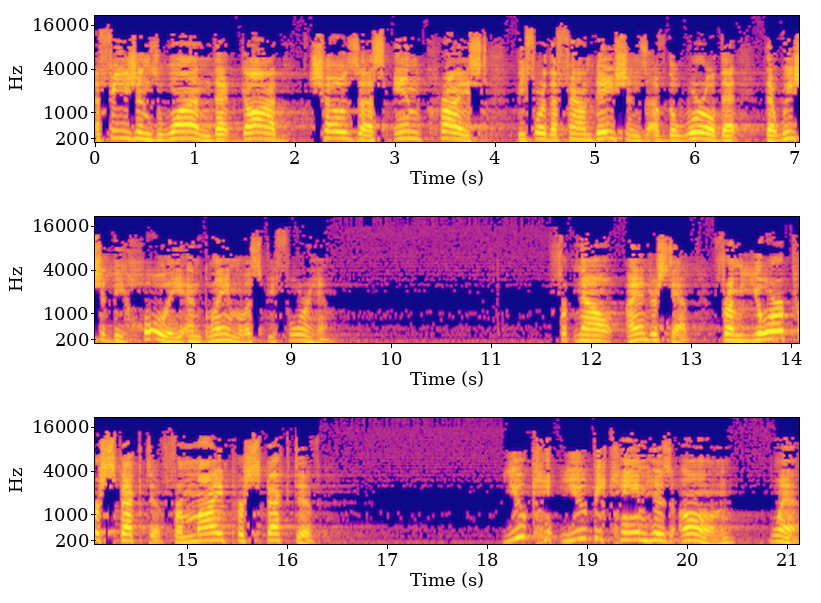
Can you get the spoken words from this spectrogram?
Ephesians 1 that God chose us in Christ before the foundations of the world, that, that we should be holy and blameless before Him. For, now, I understand. From your perspective, from my perspective, you, you became His own when?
